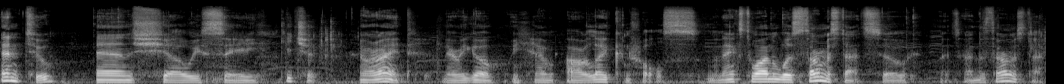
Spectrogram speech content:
and two. And shall we say kitchen? All right, there we go. We have our light controls. The next one was thermostat, so let's add the thermostat.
